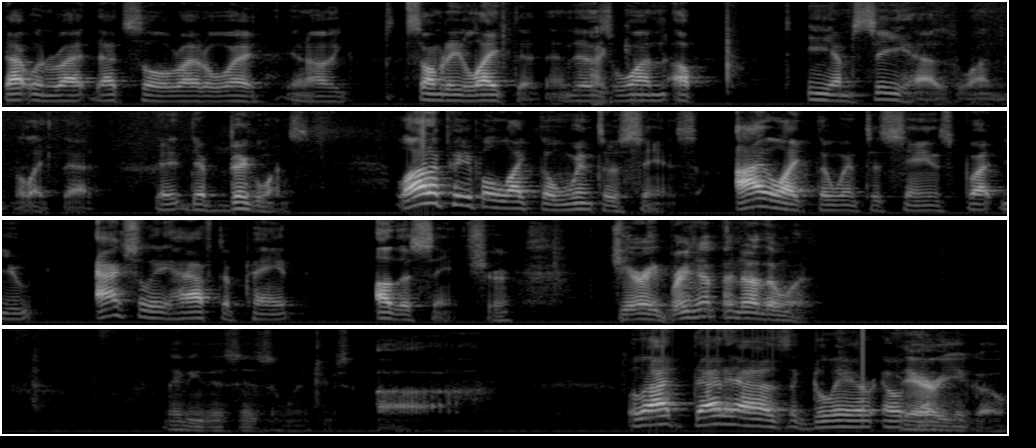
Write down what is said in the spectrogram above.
that one right, that sold right away. You know, somebody liked it, and there's can- one up. EMC has one like that. They, they're big ones. A lot of people like the winter scenes. I like the winter scenes, but you actually have to paint other scenes. Sure. Jerry, bring up another one. Maybe this is a winter's. Uh, Well, that that has a glare. Okay. There you go.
